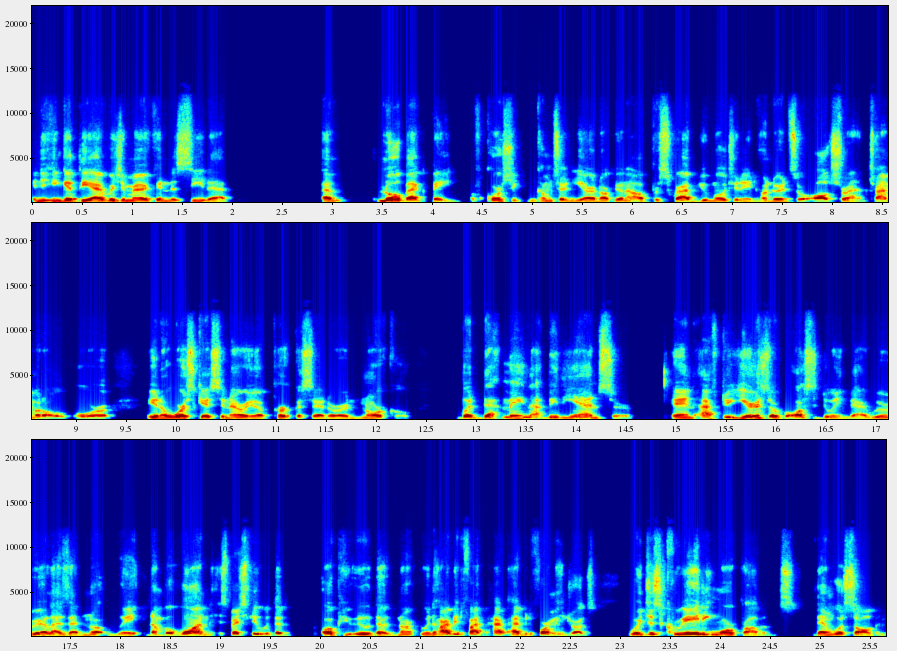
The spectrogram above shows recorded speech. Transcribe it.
and you can get the average American to see that um, low back pain, of course you can come to an ER doctor and I'll prescribe you Motrin 800s or Ultram, Tramadol or, you know, worst case scenario, Percocet or Norco. But that may not be the answer. And after years of us doing that, we realized that no, wait, number one, especially with the opioid, with the, with the habit, habit forming drugs, we're just creating more problems than we're solving.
